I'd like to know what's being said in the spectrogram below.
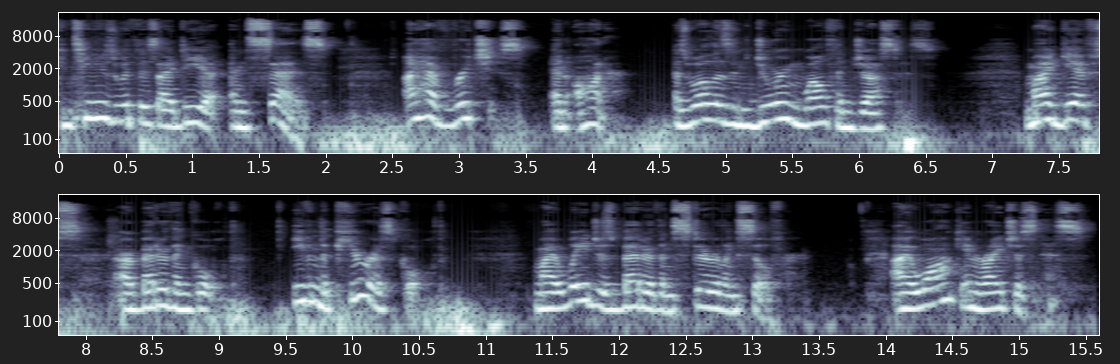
continues with this idea and says, I have riches and honor, as well as enduring wealth and justice. My gifts are better than gold, even the purest gold. My wage is better than sterling silver. I walk in righteousness,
